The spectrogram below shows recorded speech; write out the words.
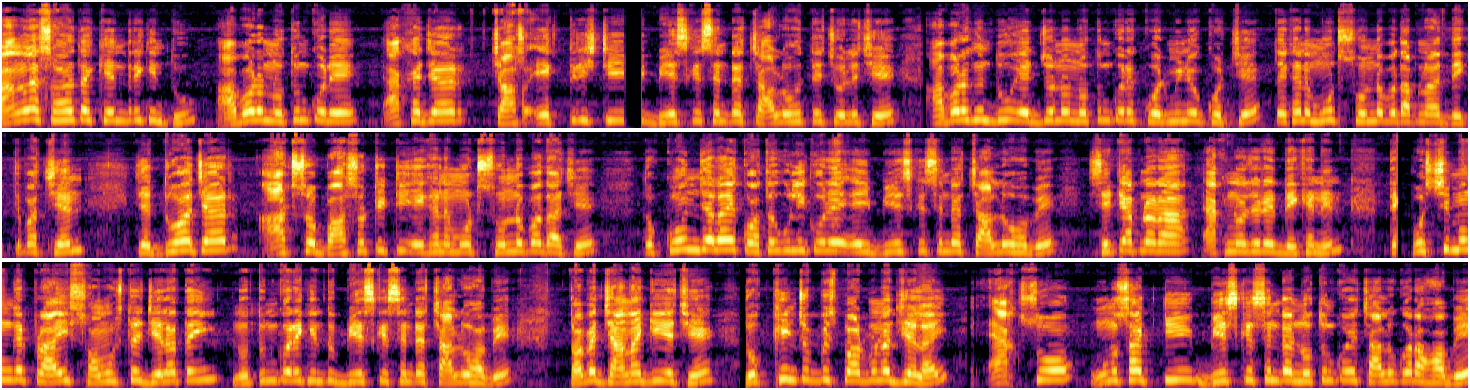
বাংলা সহায়তা কেন্দ্রে কিন্তু আবারও নতুন করে এক হাজার চারশো একত্রিশটি বিএসকে সেন্টার চালু হতে চলেছে। আবারও কিন্তু এর জন্য নতুন করে কর্মী নিয়োগ করছে। তো এখানে মোট সৈন্যপদ আপনারা দেখতে পাচ্ছেন যে দু হাজার আটশো বাষট্টিটি এখানে মোট সৈন্যপদ আছে। তো কোন জেলায় কতগুলি করে এই বিএসকে সেন্টার চালু হবে সেটি আপনারা এক নজরে দেখে নিন। পশ্চিমবঙ্গের প্রায় সমস্ত জেলাতেই নতুন করে কিন্তু বিএসকে সেন্টার চালু হবে। তবে জানা গিয়েছে দক্ষিণ চব্বিশ পরগনা জেলায় একশো উনষাটটি বিএসকে সেন্টার নতুন করে চালু করা হবে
